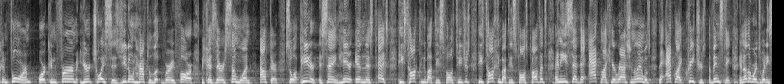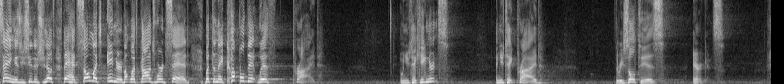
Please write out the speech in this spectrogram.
conform or confirm your choices, you don't have to look very far because there is someone out there. So, what Peter is saying here in this text, he's talking about these false teachers, he's talking about these false prophets, and he said they act like irrational animals, they act like creatures of instinct. In other words, what he's saying is, you see this, you notes, they had so much ignorance about what God's word said, but then they coupled it with pride. And when you take ignorance and you take pride, the result is arrogance.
